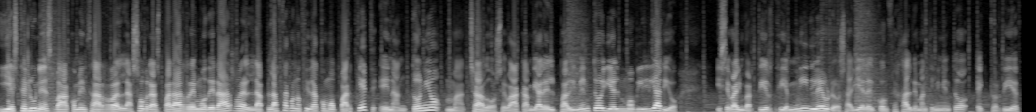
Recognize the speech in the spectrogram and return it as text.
Y este lunes va a comenzar las obras para remodelar la plaza conocida como Parquet en Antonio Machado. Se va a cambiar el pavimento y el mobiliario y se va a invertir 100.000 euros. Ayer el concejal de mantenimiento Héctor Díez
